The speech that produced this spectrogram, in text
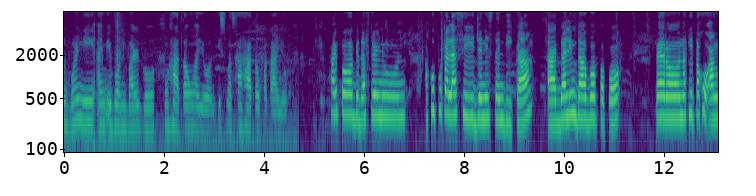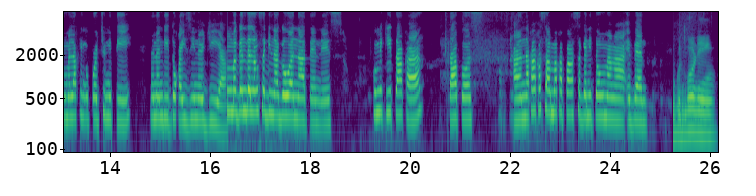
Good morning. I'm Yvonne Bargo. Ang hataw ngayon is mas hahataw pa tayo. Hi po, good afternoon. Ako po pala si Janice Tandika. Ah, galing Davao pa po. Pero nakita ko ang malaking opportunity na nandito kay Zinergia. Ang maganda lang sa ginagawa natin is kumikita ka, tapos ah, nakakasama ka pa sa ganitong mga event. Good morning.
